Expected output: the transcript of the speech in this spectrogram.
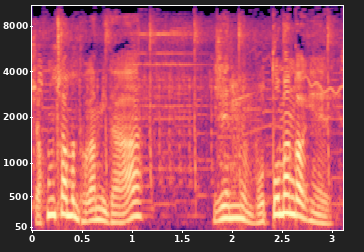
자, 홈차 한번 더 갑니다. 이제는 못 도망가게 해야겠어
